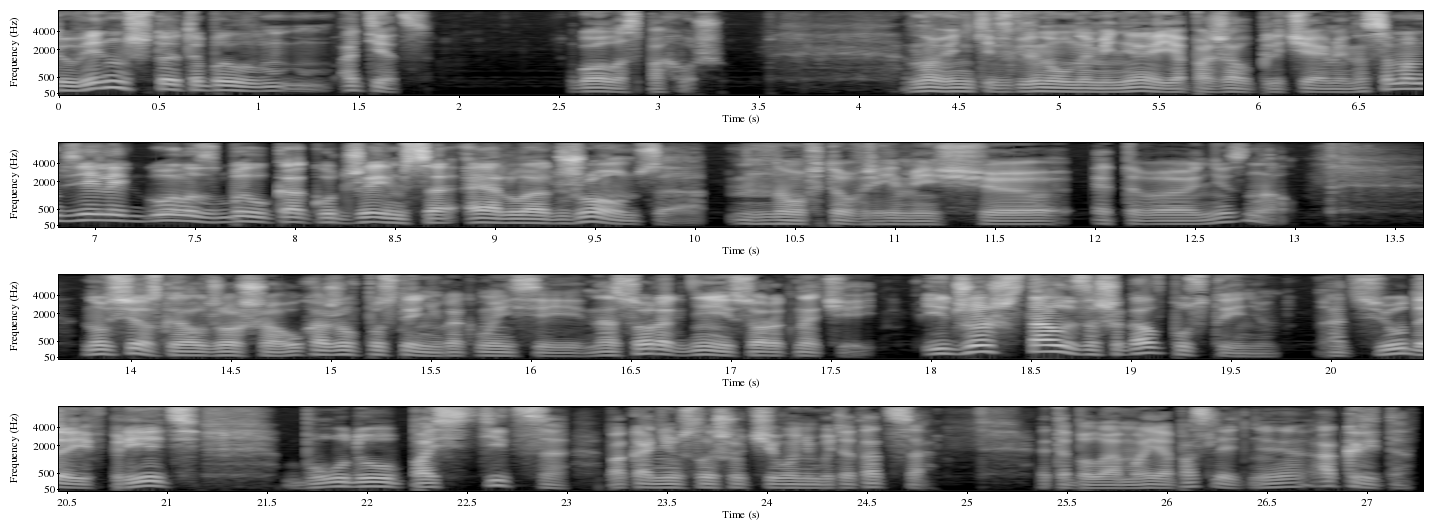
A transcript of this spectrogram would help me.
Ты уверен, что это был отец?» Голос похож. Новенький взглянул на меня, и я пожал плечами. На самом деле голос был как у Джеймса Эрла Джонса, но в то время еще этого не знал. «Ну все», — сказал Джошуа, — «ухожу в пустыню, как Моисей, на сорок дней и сорок ночей». И Джош встал и зашагал в пустыню. Отсюда и впредь буду поститься, пока не услышу чего-нибудь от отца. Это была моя последняя акрита.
